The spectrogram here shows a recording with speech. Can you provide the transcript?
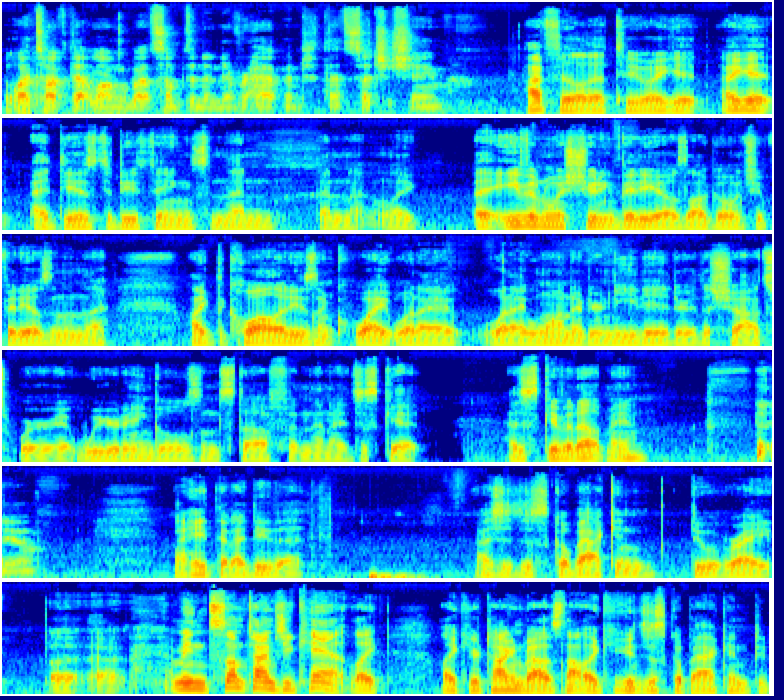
Why talk that long about something that never happened? That's such a shame. I feel that too. I get I get ideas to do things, and then then like uh, even with shooting videos, I'll go and shoot videos, and then the like the quality isn't quite what I what I wanted or needed, or the shots were at weird angles and stuff, and then I just get I just give it up, man. Yeah. I hate that I do that. I should just go back and do it right. But uh, I mean, sometimes you can't. Like like you're talking about, it's not like you can just go back and do,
